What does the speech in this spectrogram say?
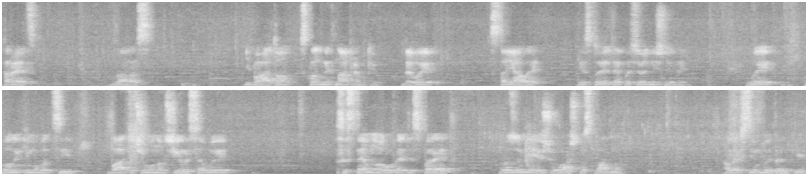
Торецьк зараз. І багато складних напрямків, де ви стояли і стоїте по сьогоднішній день. Ви великі молодці, багато чому навчилися. Ви системно рухаєтесь вперед. Розумію, що важко, складно, але всім витримки.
